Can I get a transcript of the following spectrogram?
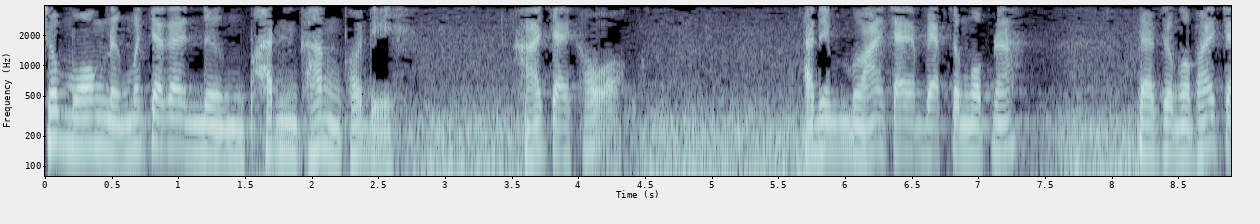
ชั่วโมงหนึ่งมันจะได้หนึ่งพันครั้งพอดี หายใจเข้าออกอันนี้หายใจแบบสงบนะ แบบสงบหายใจ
